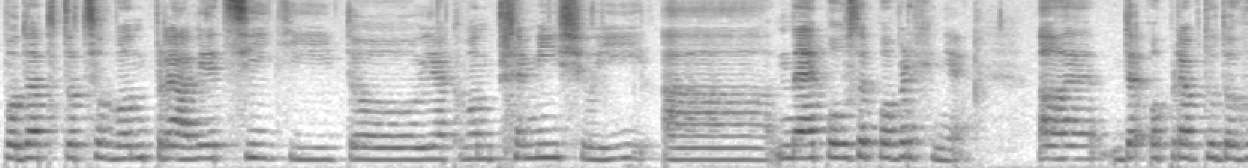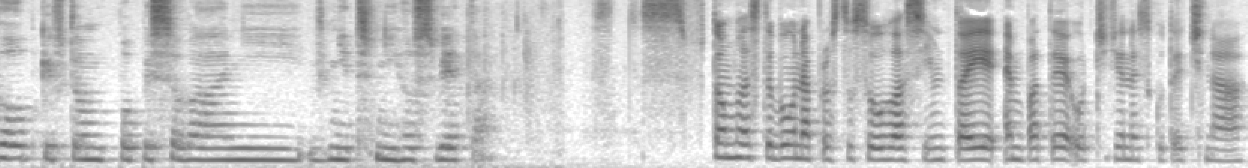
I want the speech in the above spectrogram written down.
podat to, co on právě cítí, to, jak on přemýšlí a ne pouze povrchně, ale jde opravdu do hloubky v tom popisování vnitřního světa. V tomhle s tebou naprosto souhlasím, ta je empatie určitě neskutečná.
